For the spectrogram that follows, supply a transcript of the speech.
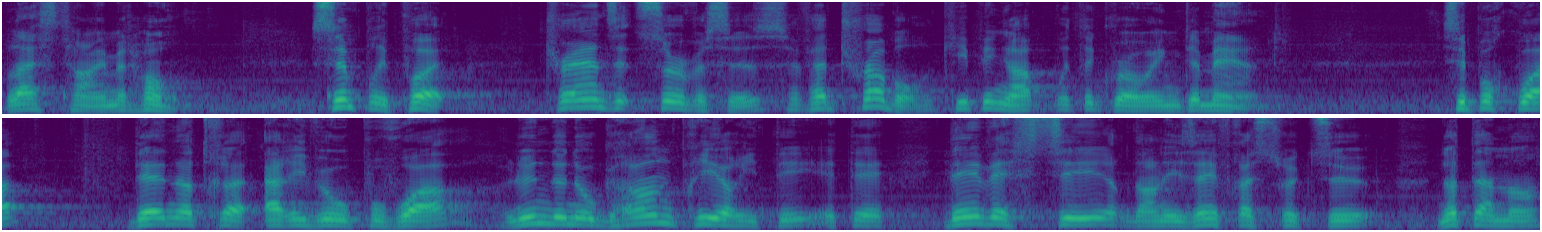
less time at home. Simply put, transit services have had trouble keeping up with the growing demand. C'est pourquoi Dès notre arrivée au pouvoir, l'une de nos grandes priorités était d'investir dans les infrastructures, notamment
